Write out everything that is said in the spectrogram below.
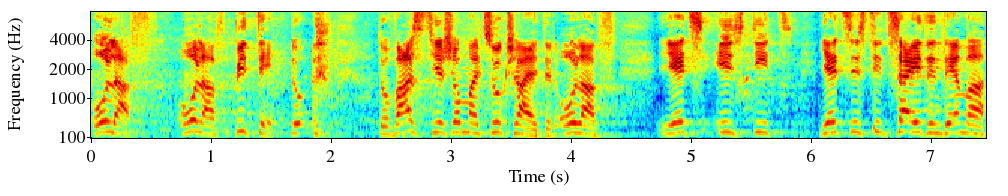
Olaf, Olaf, bitte, du, du warst hier schon mal zugeschaltet. Olaf, jetzt ist, die, jetzt ist die Zeit, in der man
